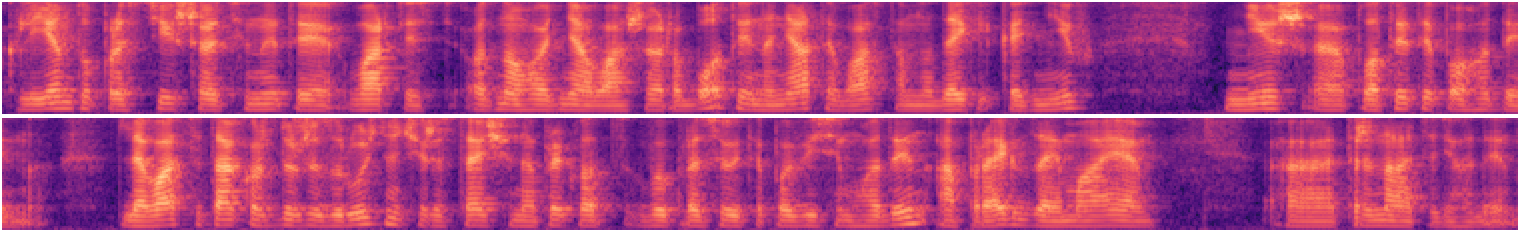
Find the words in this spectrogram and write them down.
клієнту простіше оцінити вартість одного дня вашої роботи і наняти вас там на декілька днів ніж е, платити погодинно. Для вас це також дуже зручно через те, що, наприклад, ви працюєте по 8 годин, а проект займає 13 е, годин.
